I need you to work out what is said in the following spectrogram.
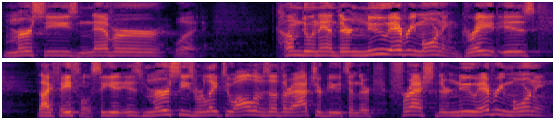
mercies never what? Come to an end. They're new every morning. Great is thy faithfulness. See, his mercies relate to all of his other attributes, and they're fresh, they're new every morning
